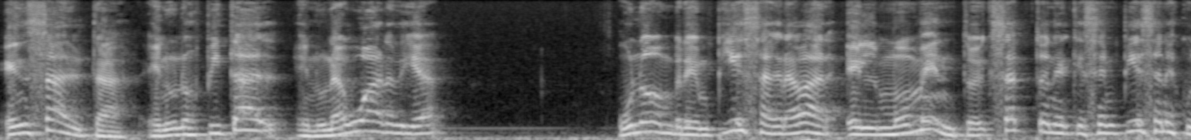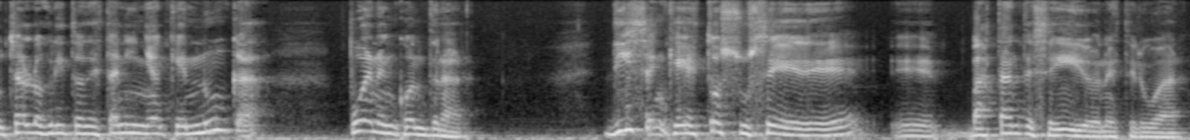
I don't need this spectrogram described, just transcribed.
En Salta, en un hospital, en una guardia, un hombre empieza a grabar el momento exacto en el que se empiezan a escuchar los gritos de esta niña que nunca pueden encontrar. Dicen que esto sucede eh, bastante seguido en este lugar.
